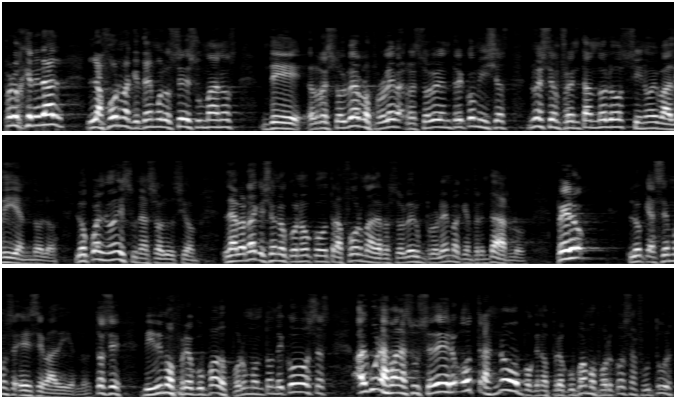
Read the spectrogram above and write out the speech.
Pero en general, la forma que tenemos los seres humanos de resolver los problemas, resolver entre comillas, no es enfrentándolos, sino evadiéndolos, lo cual no es una solución. La verdad que yo no conozco otra forma de resolver un problema que enfrentarlo. Pero lo que hacemos es evadirlo. Entonces vivimos preocupados por un montón de cosas, algunas van a suceder, otras no, porque nos preocupamos por cosas futuras.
